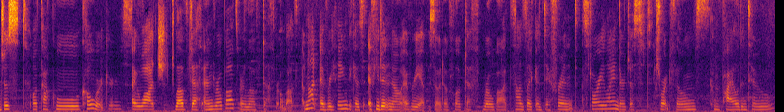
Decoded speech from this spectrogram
just otaku co-workers. I watched Love, Death, and Robots or Love, Death, Robots. Not everything because if you didn't know, every episode of Love, Death, Robots has like a different storyline. They're just short films compiled into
